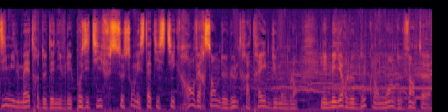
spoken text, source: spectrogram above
10 000 mètres de dénivelé positif, ce sont les statistiques renversantes de l'Ultra Trail du Mont Blanc. Les meilleurs le bouclent en moins de 20 heures.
